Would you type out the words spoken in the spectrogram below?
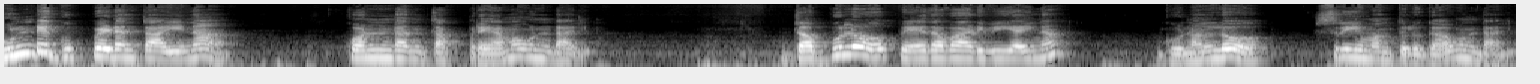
గుండె గుప్పెడంత అయినా కొండంత ప్రేమ ఉండాలి. డబ్బులో పేదవాడివి అయినా గుణంలో శ్రీమంతులుగా ఉండాలి.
